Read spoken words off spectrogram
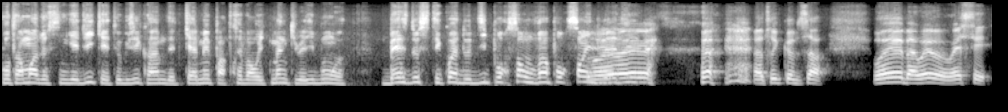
Contrairement à Justin Gagey qui a été obligé quand même d'être calmé par Trevor Whitman qui lui a dit bon, euh, baisse de c'était quoi de 10% ou 20% il lui a dit. Ouais, un truc comme ça. Ouais, bah ouais, ouais, ouais, c'est.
